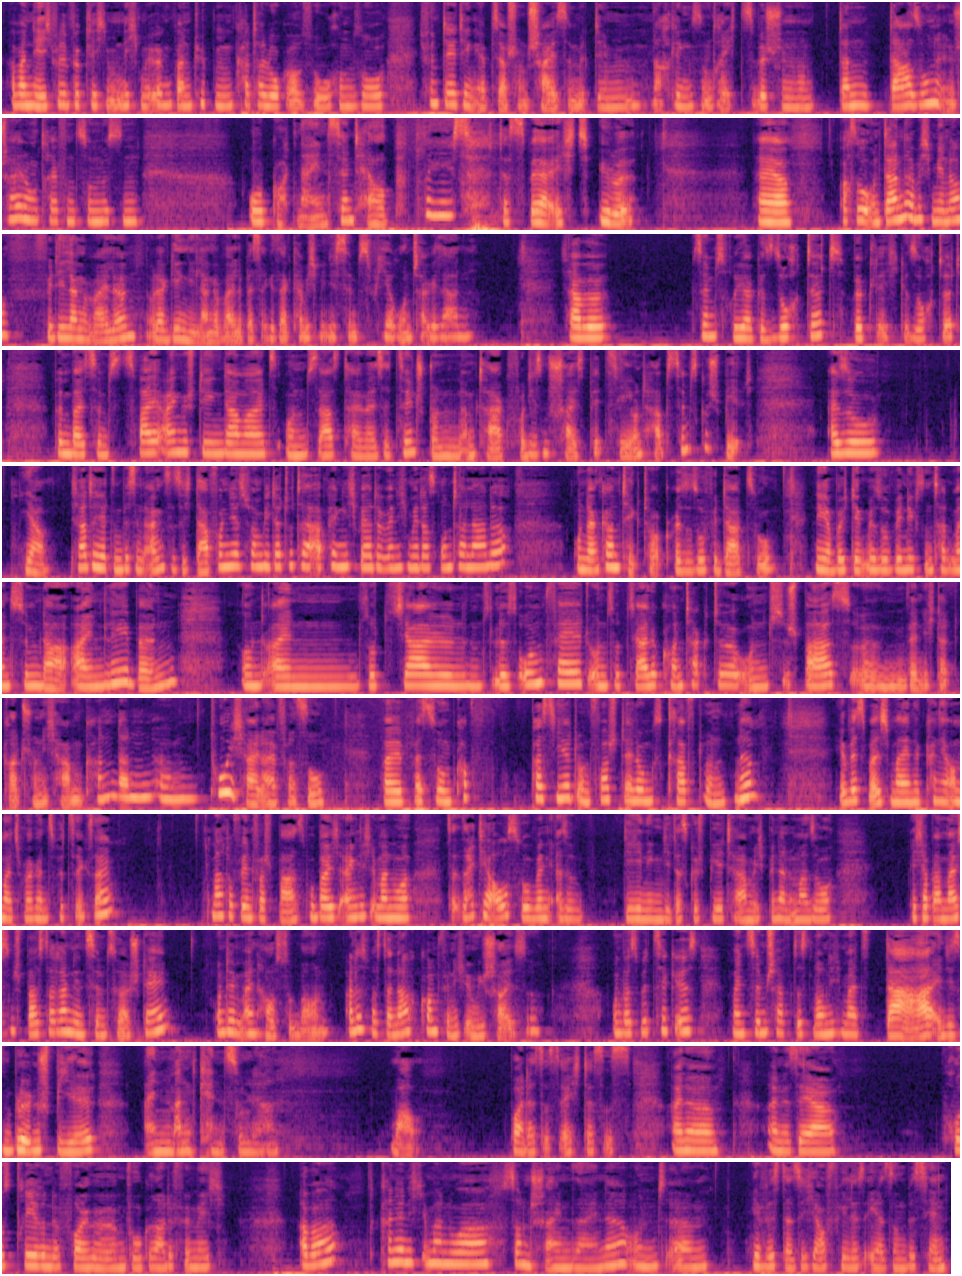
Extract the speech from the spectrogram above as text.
Aber nee, ich will wirklich nicht mehr irgendwann einen Typen Katalog aussuchen. So, ich finde Dating-Apps ja schon scheiße mit dem nach links und rechts wischen und dann da so eine Entscheidung treffen zu müssen. Oh Gott, nein, send help, please. Das wäre echt übel. Naja, ach so, und dann habe ich mir noch für die Langeweile, oder gegen die Langeweile besser gesagt, habe ich mir die Sims 4 runtergeladen. Ich habe Sims früher gesuchtet, wirklich gesuchtet. Bin bei Sims 2 eingestiegen damals und saß teilweise 10 Stunden am Tag vor diesem scheiß PC und habe Sims gespielt. Also, ja, ich hatte jetzt ein bisschen Angst, dass ich davon jetzt schon wieder total abhängig werde, wenn ich mir das runterlade. Und dann kam TikTok, also so viel dazu. Nee, aber ich denke mir so, wenigstens hat mein Sim da ein Leben und ein soziales Umfeld und soziale Kontakte und Spaß. Ähm, wenn ich das gerade schon nicht haben kann, dann ähm, tue ich halt einfach so. Weil was so im Kopf passiert und Vorstellungskraft und, ne? Ihr wisst, was ich meine, kann ja auch manchmal ganz witzig sein. Macht auf jeden Fall Spaß. Wobei ich eigentlich immer nur, seid ihr auch so, wenn, also diejenigen, die das gespielt haben. Ich bin dann immer so, ich habe am meisten Spaß daran, den Sim zu erstellen und ihm ein Haus zu bauen. Alles, was danach kommt, finde ich irgendwie scheiße. Und was witzig ist, mein Sim schafft es noch nicht mal da, in diesem blöden Spiel, einen Mann kennenzulernen. Wow. Boah, das ist echt, das ist eine, eine sehr frustrierende Folge irgendwo gerade für mich. Aber kann ja nicht immer nur Sonnenschein sein, ne? Und ähm, ihr wisst, dass ich auch vieles eher so ein bisschen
